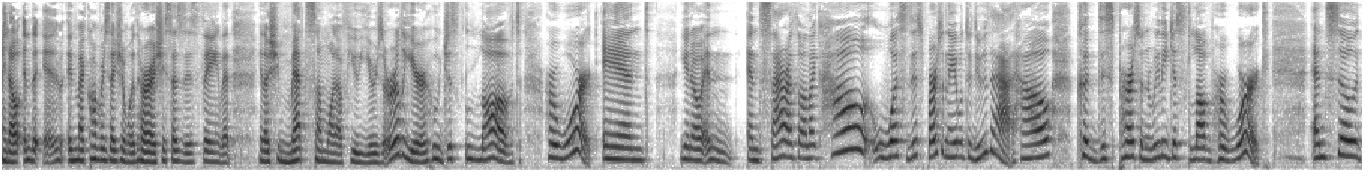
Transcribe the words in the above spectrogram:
you know, in the in, in, my conversation with her, she says this thing that you know she met someone a few years earlier who just loved her work, and you know, and and Sarah thought like, how was this person able to do that? How could this person really just love her work? And so,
